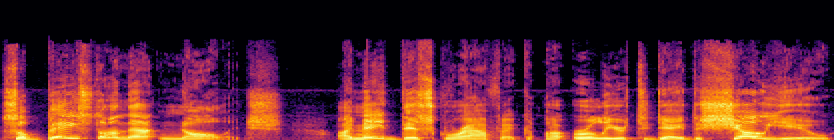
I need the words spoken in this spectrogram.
So, based on that knowledge, I made this graphic uh, earlier today to show you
